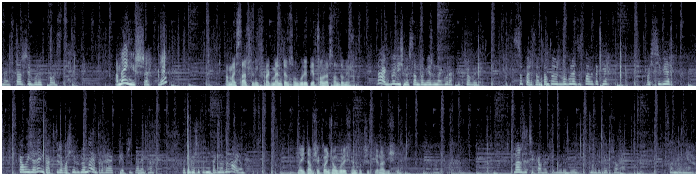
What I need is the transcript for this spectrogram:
Najstarsze góry w Polsce. A najniższe, nie? A najstarszym ich fragmentem są góry pieprzowe w Sandomierzu. Tak, byliśmy w Sandomierzu na górach pieprzowych. Super są. Tam to już w ogóle zostały takie właściwie skały ziarenka, które właśnie wyglądają trochę jak pieprz z daleka. Dlatego się pewnie tak nazywają. No i tam się kończą góry świętokrzyskie na Wiśle. Bardzo ciekawe te góry były, góry pieprzowe w Sandomierzu.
